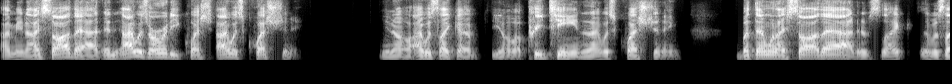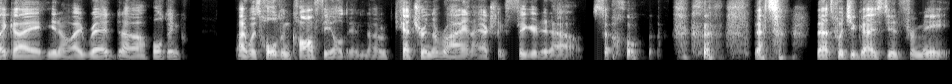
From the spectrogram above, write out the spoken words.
I mean, I saw that, and I was already question. I was questioning. You know, I was like a you know a preteen, and I was questioning. But then when I saw that, it was like it was like I you know I read uh, Holden. I was Holden Caulfield in uh, Catcher in the Rye, and I actually figured it out. So that's that's what you guys did for me.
